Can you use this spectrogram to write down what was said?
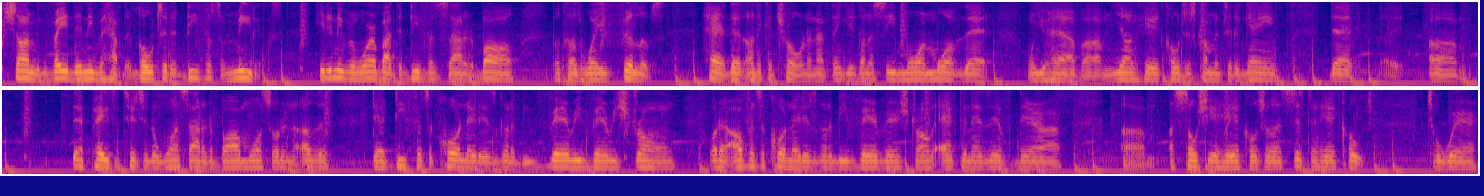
Sean McVay didn't even have to go to the defensive meetings. He didn't even worry about the defensive side of the ball because Wade Phillips had that under control. And I think you're going to see more and more of that when you have um, young head coaches coming to the game that uh, um, that pays attention to one side of the ball more so than the other. Their defensive coordinator is going to be very, very strong, or their offensive coordinator is going to be very, very strong, acting as if they're uh, um, associate head coach or assistant head coach, to where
